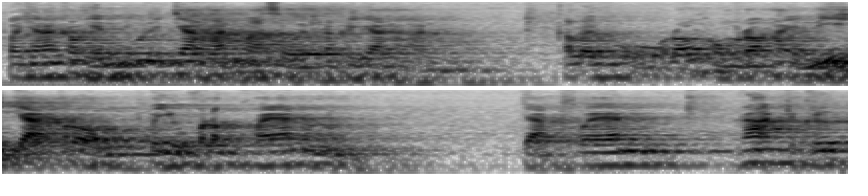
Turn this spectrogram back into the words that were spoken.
เพราะฉะนั้นเขาเห็นพระพุทธเจ้าหันมาสวยพระยาหารเขาเลยโอ้ร้องผมร้องให้หนีจากพระองค์ไปอยู่คนละแคว้นนั่นจากแคว้นราชครึก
